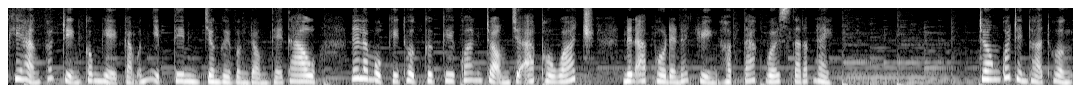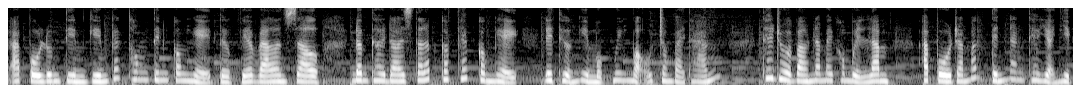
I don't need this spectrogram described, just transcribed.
khi hãng phát triển công nghệ cảm ứng nhịp tim cho người vận động thể thao. Đây là một kỹ thuật cực kỳ quan trọng cho Apple Watch, nên Apple đã nói chuyện hợp tác với startup này. Trong quá trình thỏa thuận, Apple luôn tìm kiếm các thông tin công nghệ từ phía Valencel, đồng thời đòi startup cấp phép công nghệ để thử nghiệm một nguyên mẫu trong vài tháng. Thế rồi vào năm 2015, Apple ra mắt tính năng theo dõi nhịp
